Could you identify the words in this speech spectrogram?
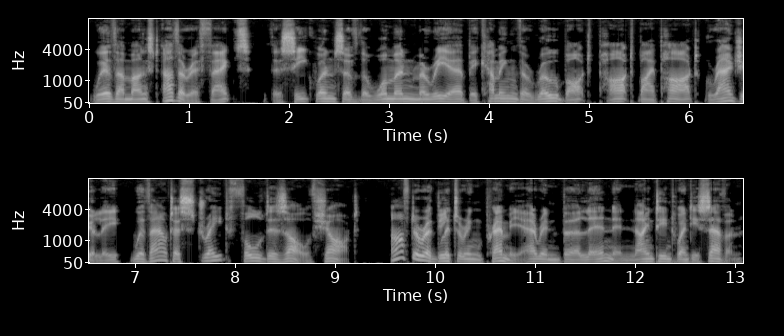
with, amongst other effects, the sequence of the woman Maria becoming the robot part by part gradually without a straight full dissolve shot. After a glittering premiere in Berlin in 1927,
